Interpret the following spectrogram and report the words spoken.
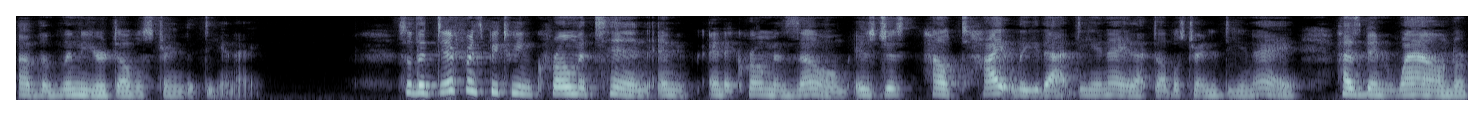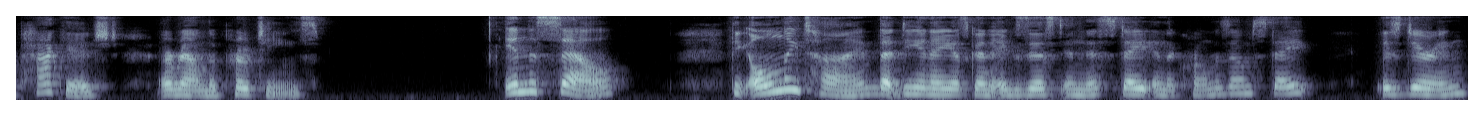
of the linear double-stranded DNA. So the difference between chromatin and, and a chromosome is just how tightly that DNA, that double-stranded DNA, has been wound or packaged around the proteins. In the cell, the only time that DNA is going to exist in this state, in the chromosome state, is during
